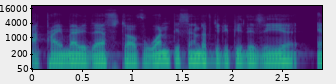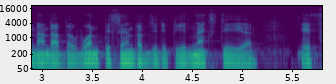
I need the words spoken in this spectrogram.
a primary deficit of 1% of GDP this year and another 1% of GDP next year. If,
